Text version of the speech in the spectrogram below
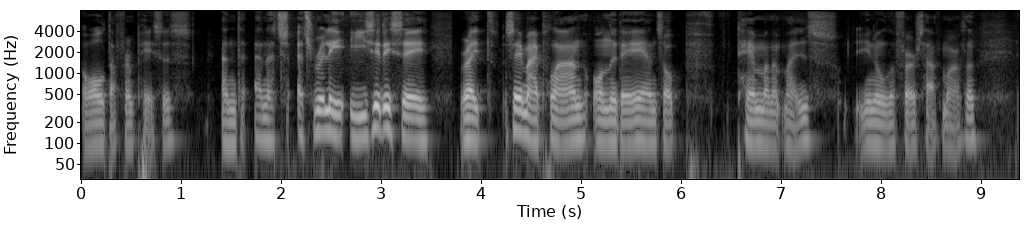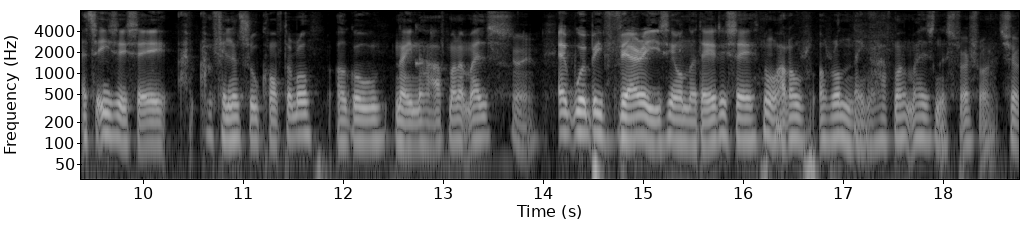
all different paces. And, and it's it's really easy to say, right, say my plan on the day ends up 10 minute miles, you know, the first half marathon. It's easy to say, "I'm- I'm feeling so comfortable, I'll go nine and a half minute miles. Right. It would be very easy on the day to say, no, I'll, I'll run nine and a half minute miles in this first one. Sure,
